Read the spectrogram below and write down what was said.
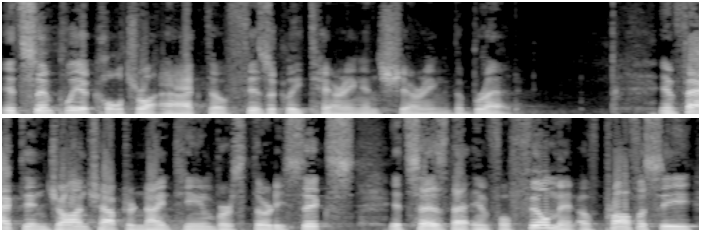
It's simply a cultural act of physically tearing and sharing the bread. In fact, in John chapter 19, verse 36, it says that in fulfillment of prophecy,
